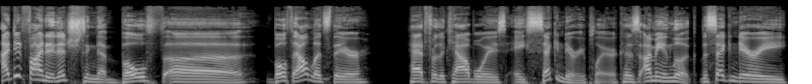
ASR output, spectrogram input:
I did find it interesting that both uh, both outlets there had for the Cowboys a secondary player. Because I mean, look, the secondary.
